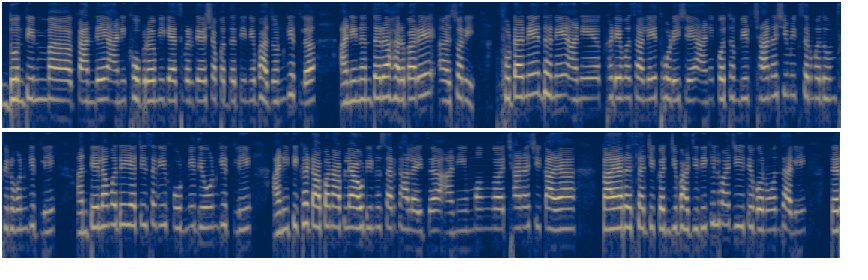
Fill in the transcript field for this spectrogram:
दोन तीन कांदे आणि खोबरं मी गॅसवरती अशा पद्धतीने भाजून घेतलं आणि नंतर हरभरे सॉरी फुटाणे, धने आणि खडे मसाले थोडेसे आणि कोथिंबीर छान अशी मिक्सरमधून फिरवून घेतली आणि तेलामध्ये याची सगळी फोडणी देऊन घेतली आणि तिखट आपण आपल्या आवडीनुसार घालायचं आणि मग छान अशी काळ्या काळ्या रस्सा चिकनची भाजी देखील माझी इथे बनवून झाली. तर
